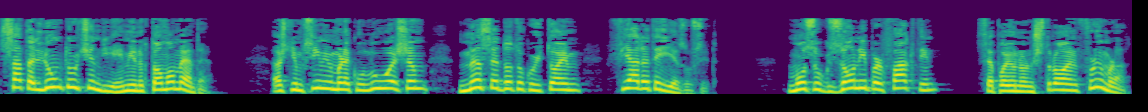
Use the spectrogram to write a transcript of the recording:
Sa të lumtur që ndihemi në këto momente. Është një mësim i mrekullueshëm nëse do të kujtojmë fjalët e Jezusit. Mos u gëzoni për faktin se po ju nënshtrohen frymërat,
